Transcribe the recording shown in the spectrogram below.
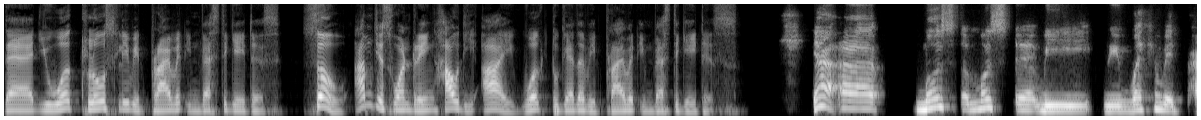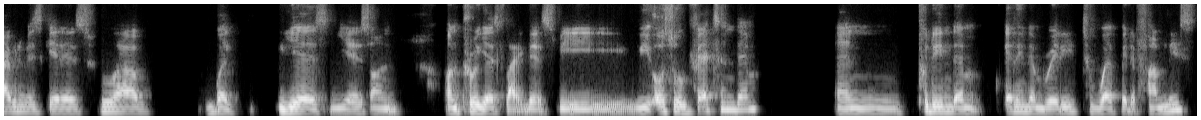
that you work closely with private investigators. So I'm just wondering how the I work together with private investigators. Yeah, uh, most uh, most uh, we we working with private investigators who have worked years and years on on projects like this. We we also vetting them and putting them, getting them ready to work with the families.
